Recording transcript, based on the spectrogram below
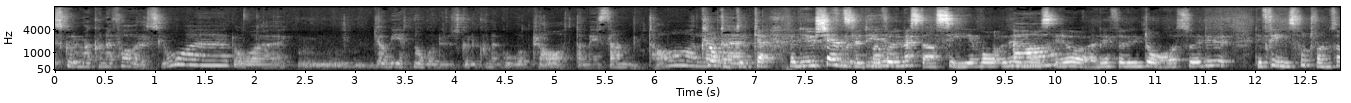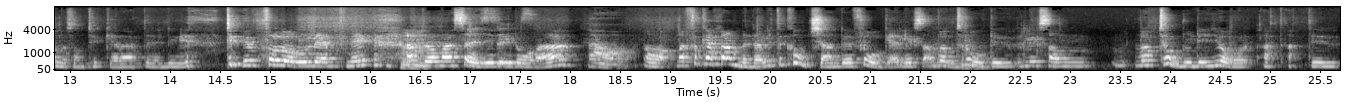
Skulle man kunna föreslå eh, då, eh, jag vet någon du skulle kunna gå och prata med i samtal? Klart att du kan. Men det är ju känsligt, det- man får ju nästan se vad, hur Ja. man ska göra det. För idag så är det ju, det finns fortfarande sådana som tycker att det, det, det är förolämpning. Att om man säger det då va. Ja, Ja, man får kanske använda lite coachande frågor. Liksom. Vad, tror du, liksom, vad tror du det gör att, att, du,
